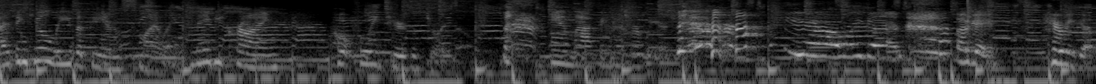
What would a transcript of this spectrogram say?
I think you'll leave at the end smiling, maybe crying, hopefully tears of joy though. And laughing because we're weird. yeah, oh my god. Okay, here we go.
